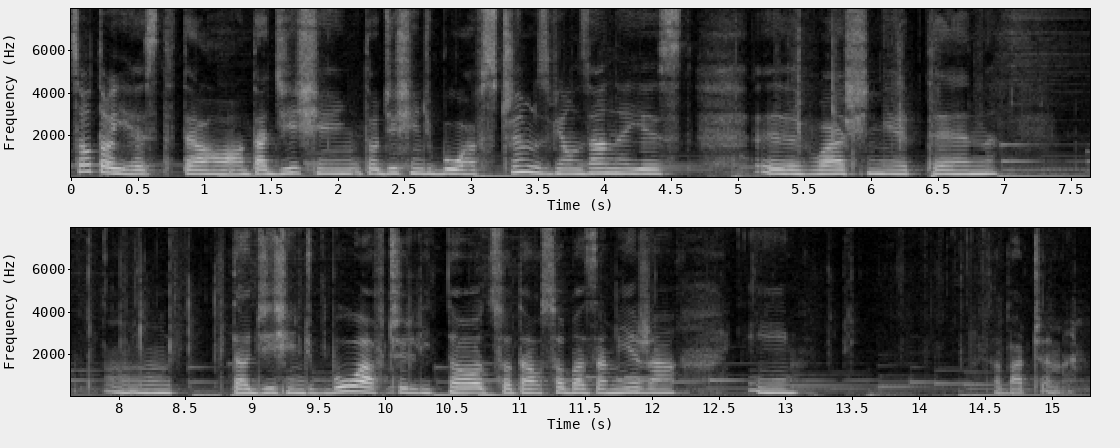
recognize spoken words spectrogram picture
Co to jest to, ta 10, to 10 buław? Z czym związany jest y, właśnie ten, mm, to 10 buław, czyli to, co ta osoba zamierza i zobaczymy.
